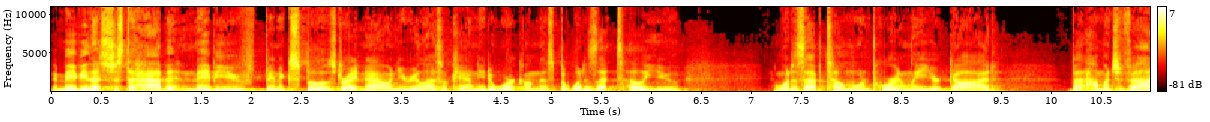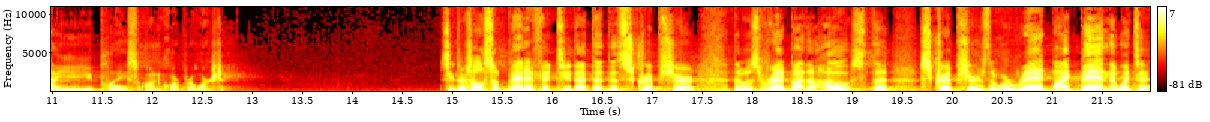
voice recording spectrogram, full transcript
And maybe that's just a habit, and maybe you've been exposed right now and you realize, okay, I need to work on this. But what does that tell you? And what does that tell, more importantly, your God about how much value you place on corporate worship? See, there's also benefit to that. The, the scripture that was read by the host, the scriptures that were read by Ben that went to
